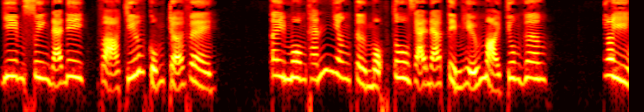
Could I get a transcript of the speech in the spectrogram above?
Diêm Xuyên đã đi, võ chiếu cũng trở về. Tây môn thánh nhân từ một tu giả đã tìm hiểu mọi chung gơn. Y.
